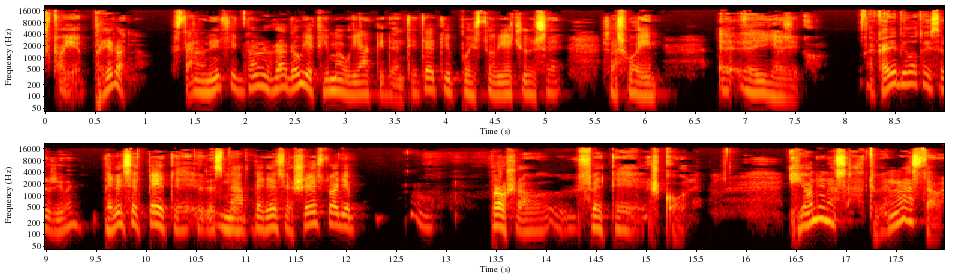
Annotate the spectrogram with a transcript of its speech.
Što je prirodno. Stanovnici glavnog grada uvijek imaju jak identitet i poistovjećuju se sa svojim e, e, jezikom. A kad je bilo to istraživanje? 55. 55. na 56. on je prošao sve te škole. I oni na satu, nastava.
